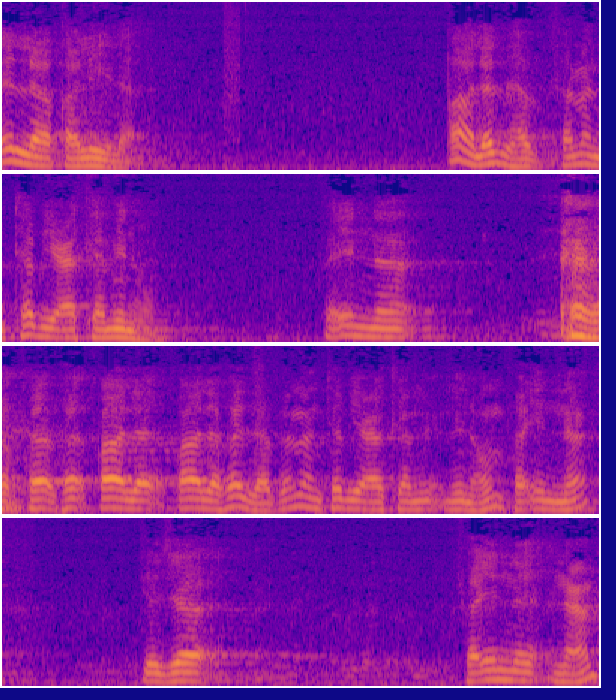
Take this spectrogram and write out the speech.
إلا قليلا. قال اذهب فمن تبعك منهم. فإن فقال قال فاذهب فمن تبعك منهم فإن جزاء فإن نعم.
